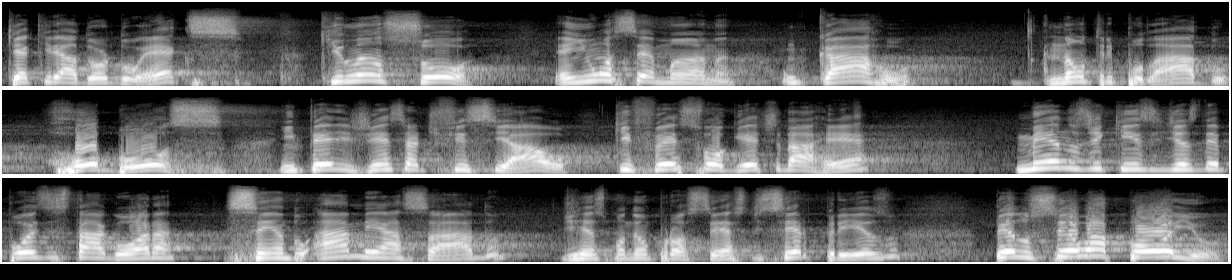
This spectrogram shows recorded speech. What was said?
que é criador do X, que lançou em uma semana um carro não tripulado, robôs, inteligência artificial, que fez foguete da ré, menos de 15 dias depois está agora sendo ameaçado de responder um processo de ser preso pelo seu apoio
